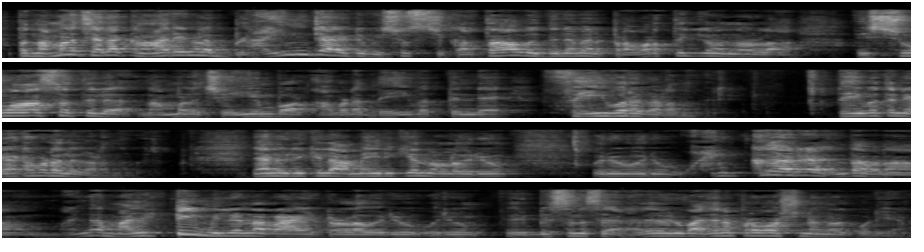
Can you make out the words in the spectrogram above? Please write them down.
അപ്പം നമ്മൾ ചില കാര്യങ്ങളെ ബ്ലൈൻഡായിട്ട് വിശ്വസിച്ച് കർത്താവ് ഇതിനുമേൽ പ്രവർത്തിക്കുമെന്നുള്ള വിശ്വാസത്തിൽ നമ്മൾ ചെയ്യുമ്പോൾ അവിടെ ദൈവത്തിന്റെ ഫേവർ കടന്നു വരും. ദൈവത്തിന്റെ ഇടപെടൽ കടന്നു വരും. ഞാൻ ഒരിക്കലും അമേരിക്ക എന്നുള്ള ഒരു ഒരു ഒരു ഭയങ്കര എന്താ പറയുക ഭയങ്കര മൾട്ടി മില്യണർ ആയിട്ടുള്ള ഒരു ഒരു ഒരു ബിസിനസ്സുകാരൻ അതായത് ഒരു വചനപ്രഘോഷണങ്ങൾ കൂടിയാണ്.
